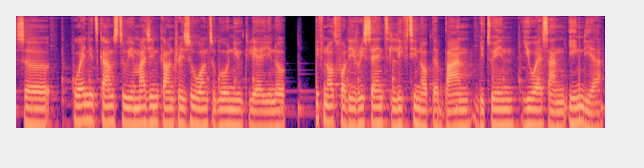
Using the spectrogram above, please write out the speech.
So when it comes to emerging countries who want to go nuclear, you know, if not for the recent lifting of the ban between US and India,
